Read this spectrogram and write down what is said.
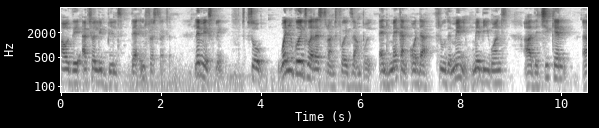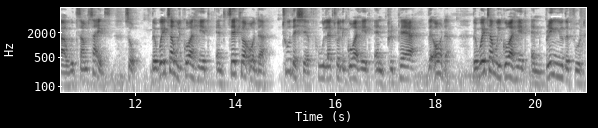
how they actually build their infrastructure. Let me explain. So when you go into a restaurant, for example, and make an order through the menu, maybe you want uh, the chicken uh, with some sides. So the waiter will go ahead and take your order to the chef who will actually go ahead and prepare the order. The waiter will go ahead and bring you the food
